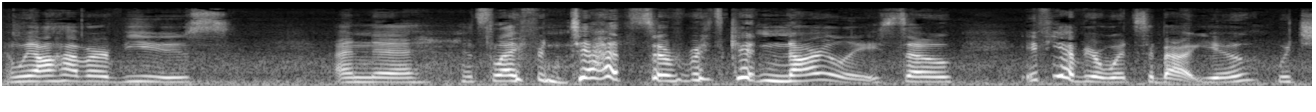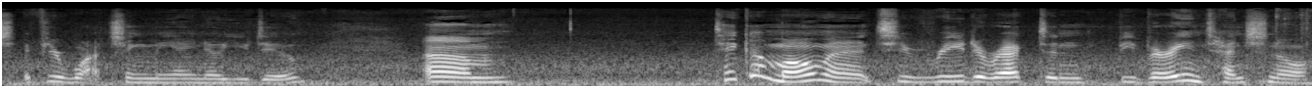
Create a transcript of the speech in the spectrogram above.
and we all have our views, and uh, it's life and death, so everybody's getting gnarly. So if you have your wits about you, which if you're watching me, I know you do, um, take a moment to redirect and be very intentional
